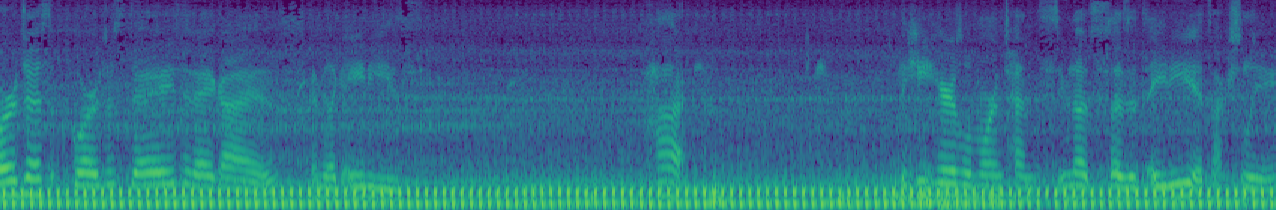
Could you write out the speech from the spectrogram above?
gorgeous, gorgeous day today, guys. It's gonna be like 80s. Hot. The heat here is a little more intense. Even though it says it's 80, it's actually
